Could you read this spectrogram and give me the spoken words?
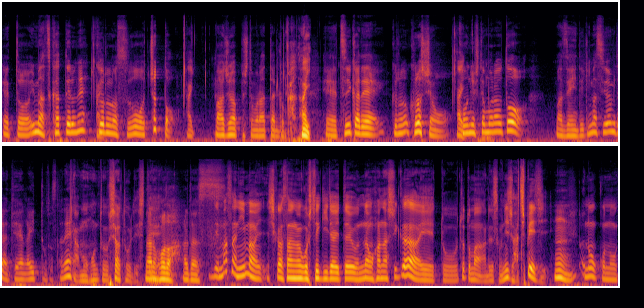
えっと、今使ってるねクロノスをちょっとはい。バージョンアップしてもらったりとか、はい。えー追加でクロクロッションをはい。購入してもらうと、まあ、全員できますよみたいな提案がいいってことですかね。あもう本当おっしゃる通りでして。なるほど、ありがとうございます。でまさに今石川さんがご指摘いただいたようなお話が、えー、とちょっとまああれですけど28ページうん、のこの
